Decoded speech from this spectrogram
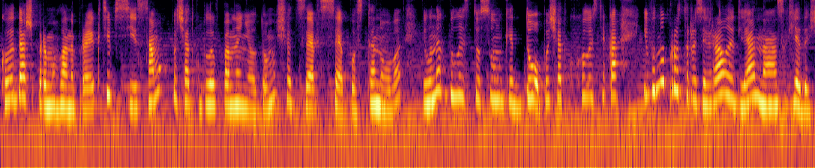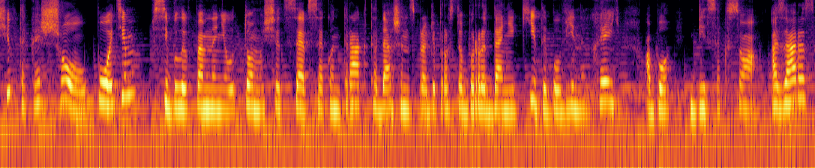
коли Даша перемогла на проєкті, всі з самого початку були впевнені у тому, що це все постанова, і у них були стосунки до початку холостяка, і вони просто розіграли для нас, глядачів, таке шоу. Потім всі були впевнені у тому, що це все контракт, а Даша насправді просто бородані кіти, бо він гей або бісексуал. А зараз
